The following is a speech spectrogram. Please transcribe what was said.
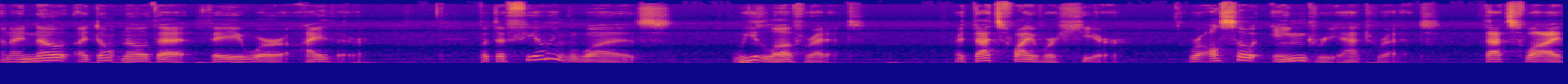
and I know I don't know that they were either. But the feeling was, we love Reddit. Right? That's why we're here. We're also angry at Reddit. That's why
